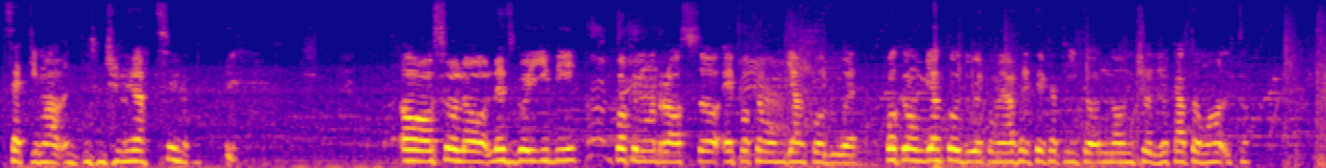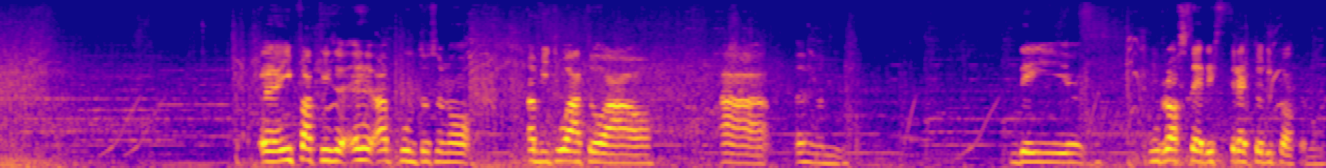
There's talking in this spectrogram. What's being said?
settima generazione. ho solo Let's Go Eevee, Pokémon Rosso e Pokémon Bianco 2. Pokémon Bianco 2, come avrete capito, non ci ho giocato molto. Eh, infatti, eh, appunto, sono abituato a, a um, dei un roster ristretto di Pokémon.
